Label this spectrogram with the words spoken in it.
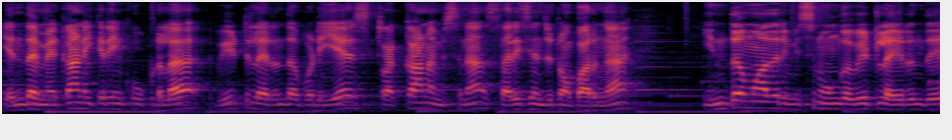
எந்த மெக்கானிக்கரையும் கூப்பிடல. வீட்டில் இருந்தபடியே ஸ்ட்ரக்கான மிஷினை சரி செஞ்சுட்டோம் பாருங்கள் இந்த மாதிரி மிஷின் உங்கள் வீட்டில் இருந்து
